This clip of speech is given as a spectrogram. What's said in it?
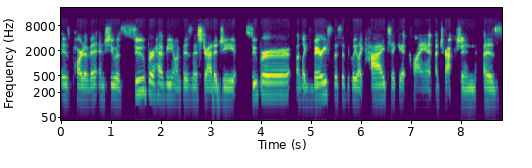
is part of it and she was super heavy on business strategy super uh, like very specifically like high ticket client attraction is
